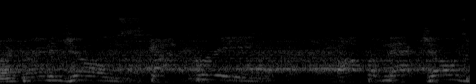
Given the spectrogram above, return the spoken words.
by Brandon Jones.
